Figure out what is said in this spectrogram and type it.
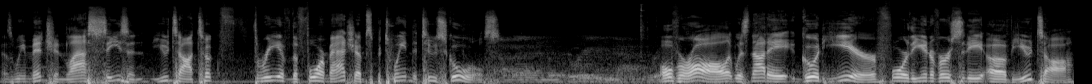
As we mentioned last season, Utah took three of the four matchups between the two schools. Overall, it was not a good year for the University of Utah.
